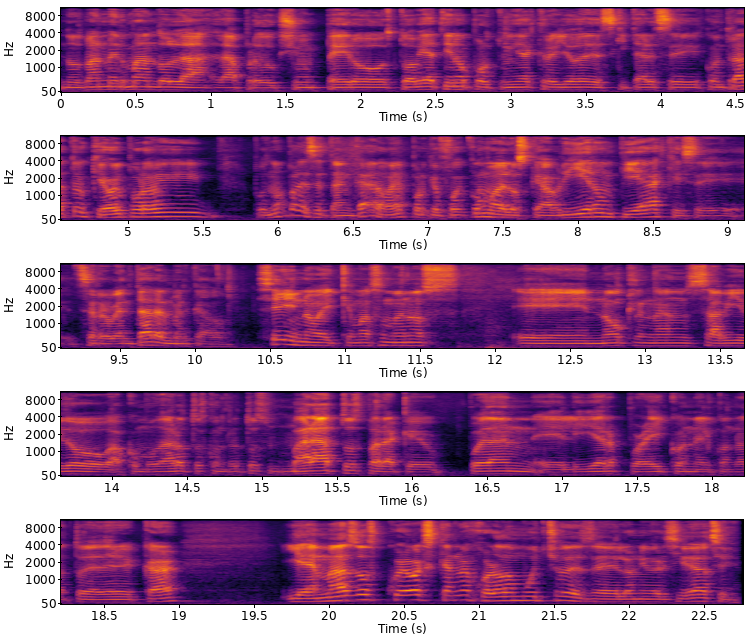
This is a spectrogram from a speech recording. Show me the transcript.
nos van mermando la, la producción, pero todavía tiene oportunidad, creo yo, de desquitar ese contrato, que hoy por hoy, pues no parece tan caro, ¿eh? porque fue como de los que abrieron pie a que se, se reventara el mercado. Sí, no, y que más o menos Eh, en Oakland han sabido acomodar otros contratos baratos para que puedan eh, lidiar por ahí con el contrato de Derek Carr. Y además dos quarterbacks que han mejorado mucho desde la universidad. Sí.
